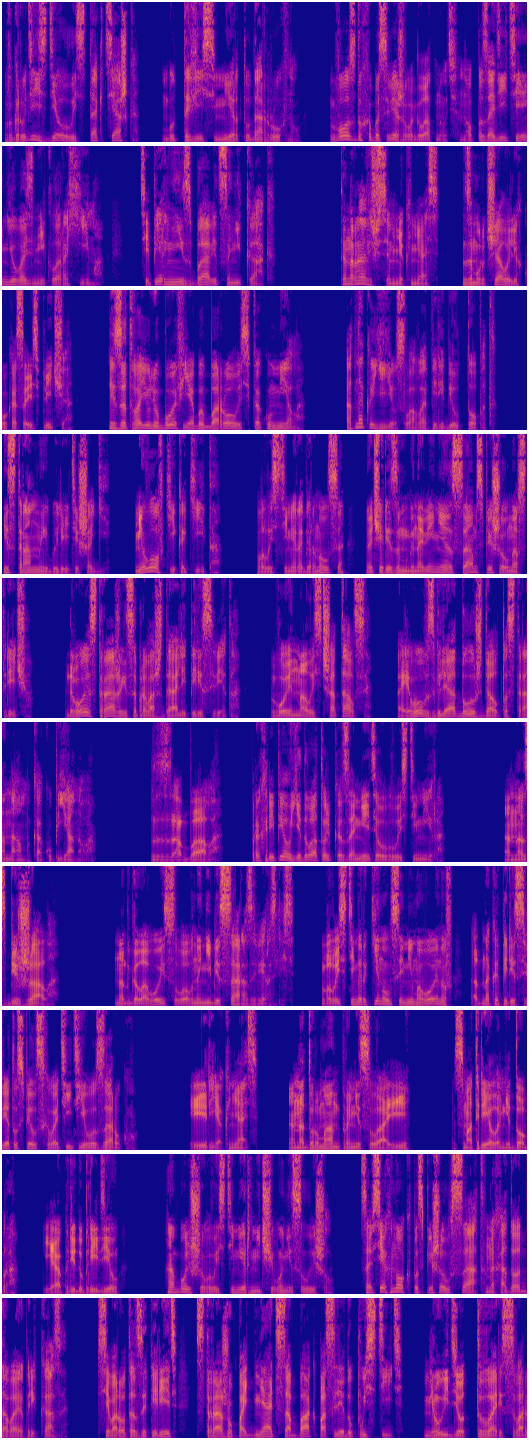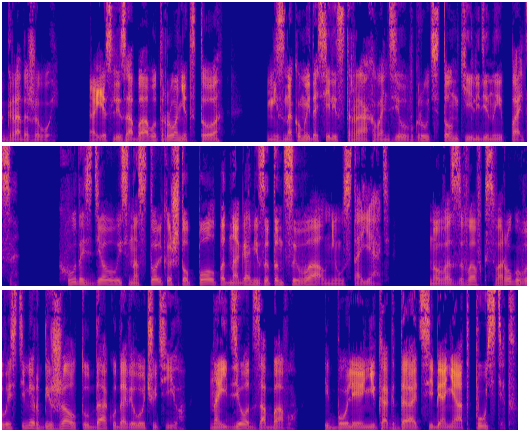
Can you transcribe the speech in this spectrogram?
В груди сделалось так тяжко, будто весь мир туда рухнул. Воздуха бы свежего глотнуть, но позади тенью возникла Рахима. Теперь не избавиться никак. «Ты нравишься мне, князь», — замурчала, легко касаясь плеча. «И за твою любовь я бы боролась, как умела». Однако ее слова перебил топот. И странные были эти шаги. Неловкие какие-то. Властимир обернулся но через мгновение сам спешил навстречу. Двое стражей сопровождали Пересвета. Воин малость шатался, а его взгляд блуждал по сторонам, как у пьяного. «Забава!» — прохрипел, едва только заметил властемира. Она сбежала. Над головой словно небеса разверзлись. Властимир кинулся мимо воинов, однако Пересвет успел схватить его за руку. «Ирья, князь, она дурман пронесла и... Смотрела недобро. Я предупредил, а больше Властимир ничего не слышал. Со всех ног поспешил в сад, на ходу отдавая приказы. Все ворота запереть, стражу поднять, собак по следу пустить. Не уйдет тварь из Сварграда живой. А если забаву тронет, то... Незнакомый доселе страх вонзил в грудь тонкие ледяные пальцы. Худо сделалось настолько, что пол под ногами затанцевал, не устоять. Но, воззвав к сварогу, Властимир бежал туда, куда вело чутье. Найдет забаву. И более никогда от себя не отпустит.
